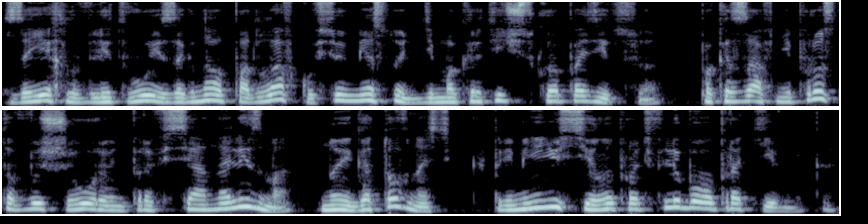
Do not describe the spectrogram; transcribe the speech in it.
заехал в Литву и загнал под лавку всю местную демократическую оппозицию, показав не просто высший уровень профессионализма, но и готовность применению силы против любого противника.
